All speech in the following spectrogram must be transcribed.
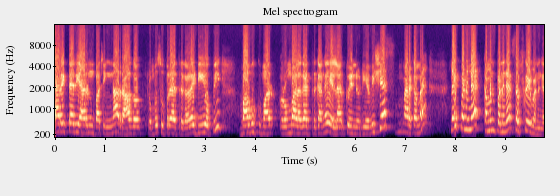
டைரக்டர் யாருன்னு பார்த்தீங்கன்னா ராகவ். ரொம்ப சூப்பராக எடுத்திருக்காங்க. டிஓபி பாபுகுமார். ரொம்ப அழகாக எடுத்திருக்காங்க. எல்லாருக்கும் என்னுடைய விஷஸ் மறக்காம லைக் பண்ணுங்க கமெண்ட் பண்ணுங்க சப்ஸ்கிரைப் பண்ணுங்க.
